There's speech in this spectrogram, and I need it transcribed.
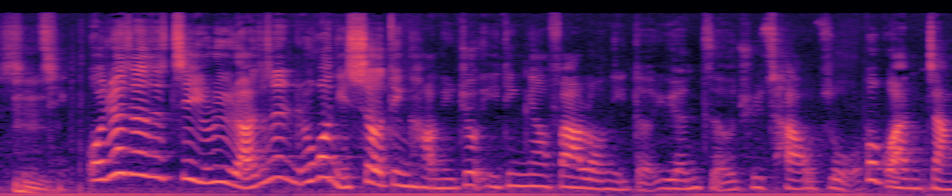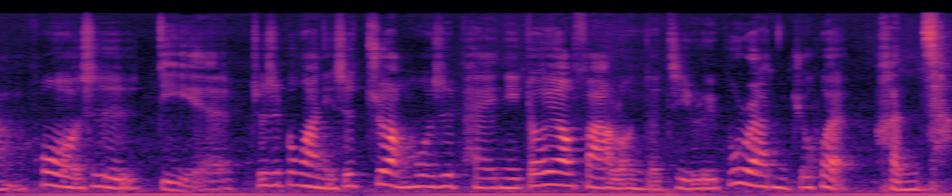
事情。嗯、我觉得这是纪律啦，就是如果你设定好，你就一定要 follow 你的原则去操作，不管涨或是跌，就是不管你是赚或是赔，你都要 follow 你的纪律，不然你就会很惨。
